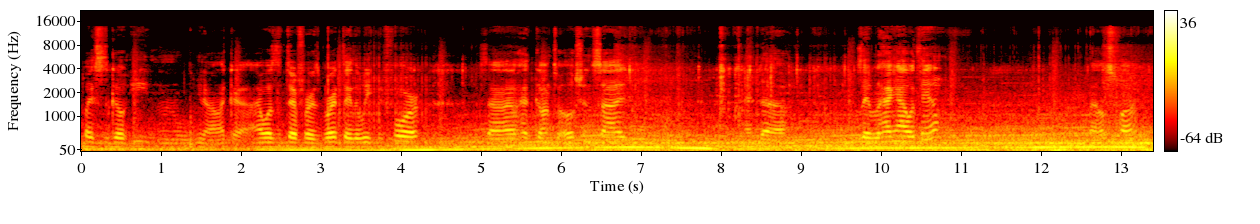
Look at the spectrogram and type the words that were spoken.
places to go eat. And, you know, like uh, I wasn't there for his birthday the week before, so I had gone to Oceanside and uh, was able to hang out with him. That was fun.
